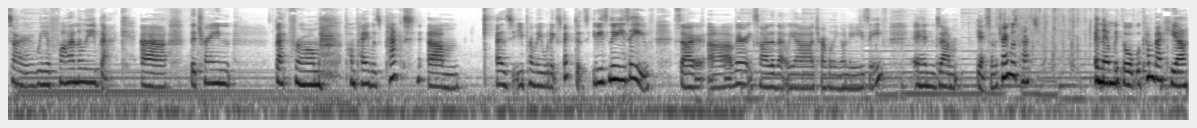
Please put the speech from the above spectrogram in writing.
So we are finally back. Uh, the train back from Pompeii was packed. Um, as you probably would expect it. It is New Year's Eve, so uh, very excited that we are traveling on New Year's Eve. And um, yeah, so the train was packed, and then we thought we'll come back here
